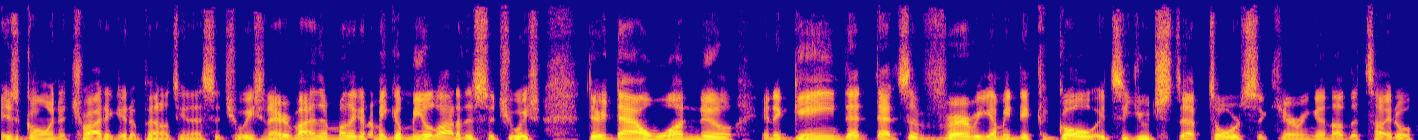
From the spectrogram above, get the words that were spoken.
is going to try to get a penalty in that situation. Everybody their mother going to make a meal out of this situation. They're down 1 0 in a game that that's a very, I mean, they could go, it's a huge step towards securing another title.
